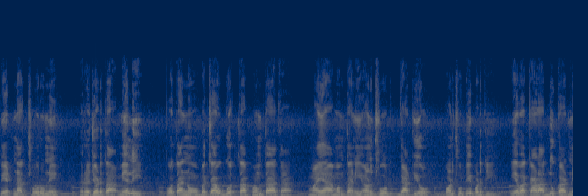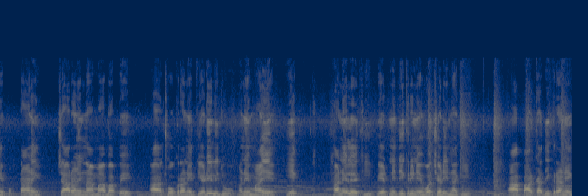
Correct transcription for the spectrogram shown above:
પેટના છોરુને રજડતા મેલી, પોતાનો બચાવ ગોતતા ભમતા હતા. માયા મમતાની અણછૂટ ગાંઠીઓ પણ છૂટી પડતી. એવા કાળા દુકાળને ટાણે ચારણના મા બાપે આ છોકરાને તેડી લીધું અને માએ એક થાનેલેથી પેટની દીકરીને વછેડી નાખી. આ પારકા દીકરાને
